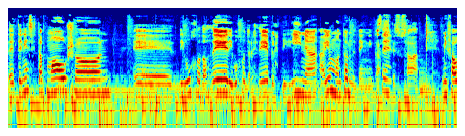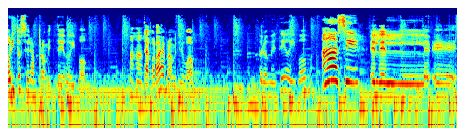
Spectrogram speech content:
Eh, Tenías stop motion, eh, dibujo 2D, dibujo 3D, plastilina, había un montón de técnicas Sí. que se usaban. Mis favoritos eran Prometeo y Bob. Ajá. ¿Te acordás de Prometeo y Bob? Prometeo y Bob. Ah, sí. El del eh,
